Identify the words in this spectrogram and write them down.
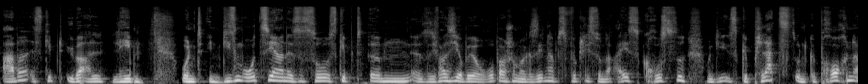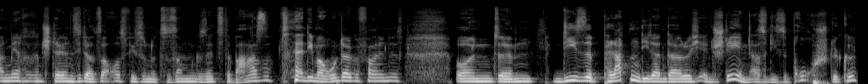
aber es gibt überall Leben. Und in diesem Ozean ist es so, es gibt, ähm, also ich weiß nicht, ob ihr Europa schon mal gesehen habt, es ist wirklich so eine Eiskruste und die ist geplatzt und gebrochen an mehreren Stellen, sieht also aus wie so eine zusammengesetzte Vase, die mal runtergefallen ist. Und ähm, diese Platten, die dann dadurch entstehen, also diese Bruchstücke,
